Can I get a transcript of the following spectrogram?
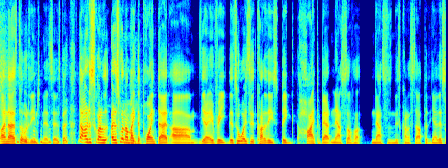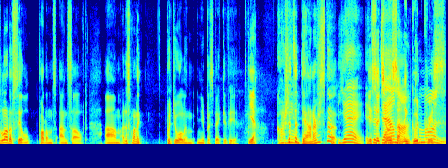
I know that's not what the internet says, but no, I just want to, I just want to make the point that um, you know, every there's always this kind of these big hype about announcements, announcements and this kind of stuff, but you know, there's a lot of still problems unsolved. Um, I just want to put you all in, in your perspective here. yeah. Gosh, that's a downer, isn't it? Yeah. It's so a tell us something good, Come Chris.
